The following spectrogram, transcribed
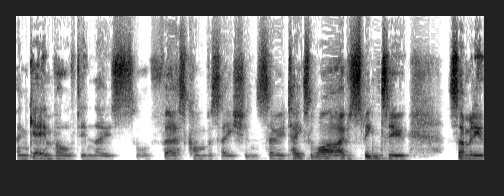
and get involved in those sort of first conversations. So it takes a while. I was speaking to somebody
